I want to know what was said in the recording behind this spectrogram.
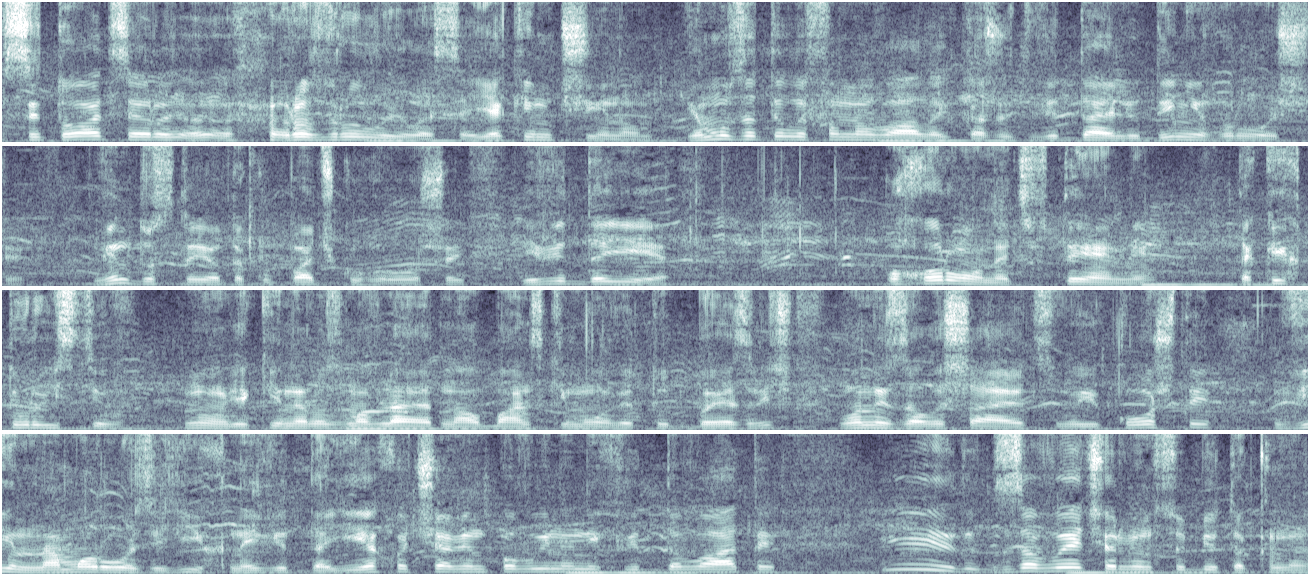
Ситуація розрулилася. Яким чином? Йому зателефонували і кажуть, віддай людині гроші. Він достає таку пачку грошей і віддає. Охоронець в темі. Таких туристів, ну, які не розмовляють на албанській мові, тут безліч. Вони залишають свої кошти. Він на морозі їх не віддає, хоча він повинен їх віддавати. І за вечір він собі так на,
